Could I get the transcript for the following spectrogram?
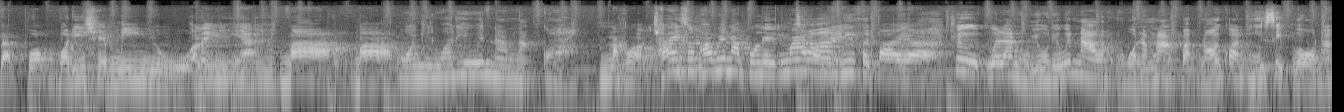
แบบพวก body shaming อยู่อะไรอย่างเงี้ยบ้างบ้างโอ้ยมินว่าที่เวียดนามหนักกว่า หนักกว่าใช่เสื้อผ้าเวียดนามตัวเล็กมากใช่ตอนที่พี่เคยไปอะคือเวลาหนูอยู่ที่เวียดนามอะหนูน้ำหนักแบบน้อยกว่านี้10โลนะ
